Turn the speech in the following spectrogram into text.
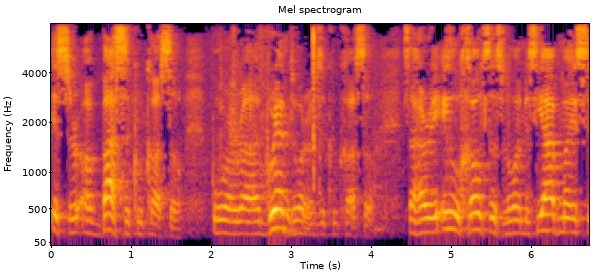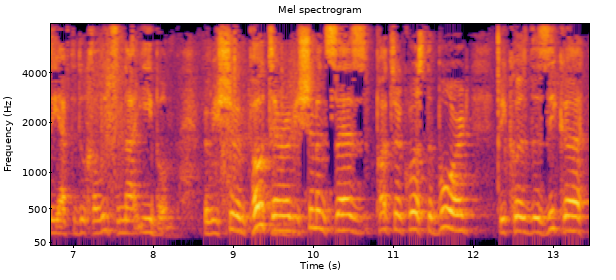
isser of basa kukaso, or uh, granddaughter of the kukaso. So hari elu chalzas v'lemis yabmais, so you have to do chalitza not yibum. Rabbi Shimon Poter, Rabbi Shimon says Poter across the board because the Zika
